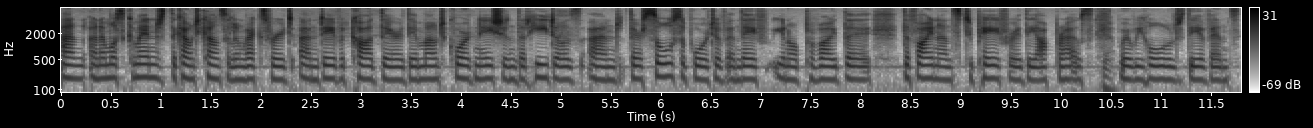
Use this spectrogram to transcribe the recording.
And, and I must commend the County Council in Wexford and David Codd there, the amount of coordination that he does. And they're so supportive and they, you know, provide the, the finance to pay for the Opera House where we hold the events.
